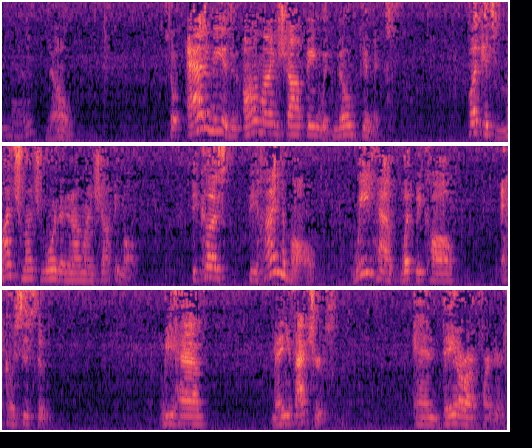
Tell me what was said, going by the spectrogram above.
No. No. So Atomy is an online shopping with no gimmicks. But it's much, much more than an online shopping mall. Because behind the mall, we have what we call ecosystem. We have manufacturers, and they are our partners.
